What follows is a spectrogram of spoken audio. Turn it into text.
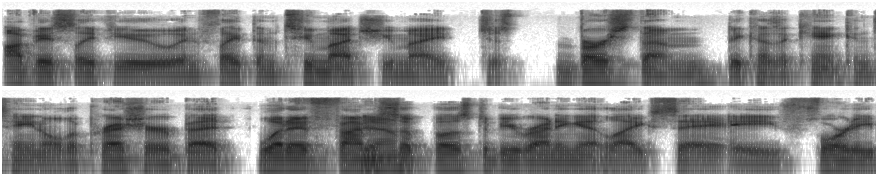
obviously, if you inflate them too much, you might just burst them because it can't contain all the pressure. But what if I'm Yeah. supposed to be running at like say 40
